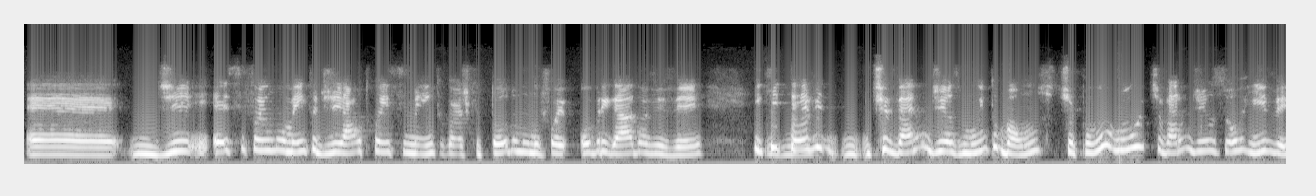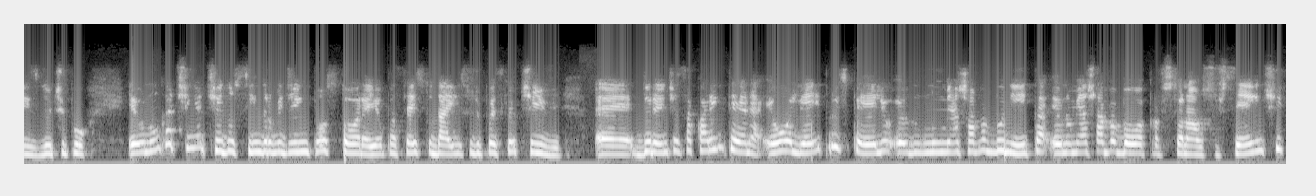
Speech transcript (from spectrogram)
É, de, esse foi um momento de autoconhecimento que eu acho que todo mundo foi obrigado a viver e que uhum. teve tiveram dias muito bons, tipo, uhul, tiveram dias horríveis, do tipo, eu nunca tinha tido síndrome de impostora e eu passei a estudar isso depois que eu tive é, durante essa quarentena. Eu olhei para o espelho, eu não me achava bonita, eu não me achava boa profissional o suficiente,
